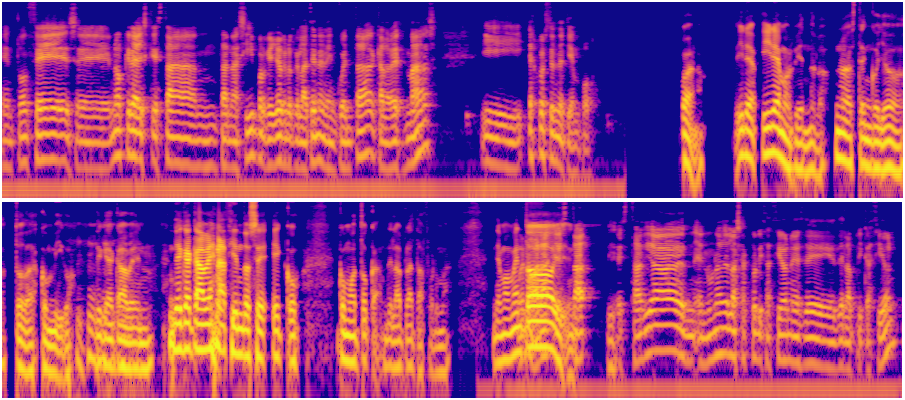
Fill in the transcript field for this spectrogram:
Entonces, eh, no creáis que están tan así, porque yo creo que la tienen en cuenta cada vez más y es cuestión de tiempo. Bueno, iremos viéndolo. No las tengo yo todas conmigo. De que acaben, de que acaben haciéndose eco como toca de la plataforma. De momento. está, Stadia en, una de las actualizaciones de, la aplicación.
